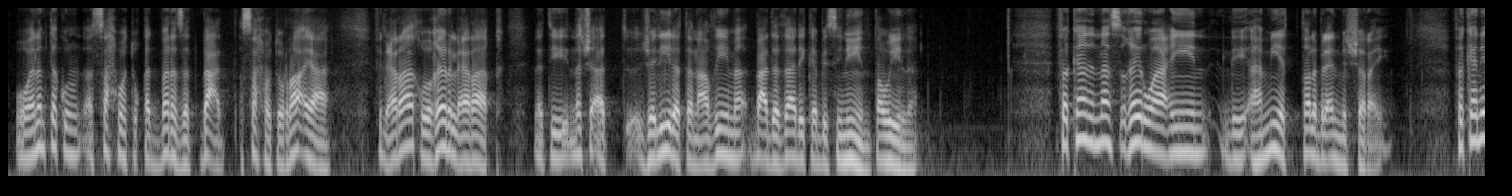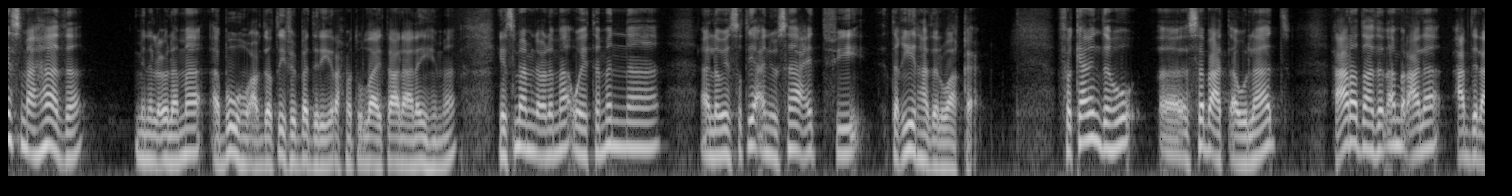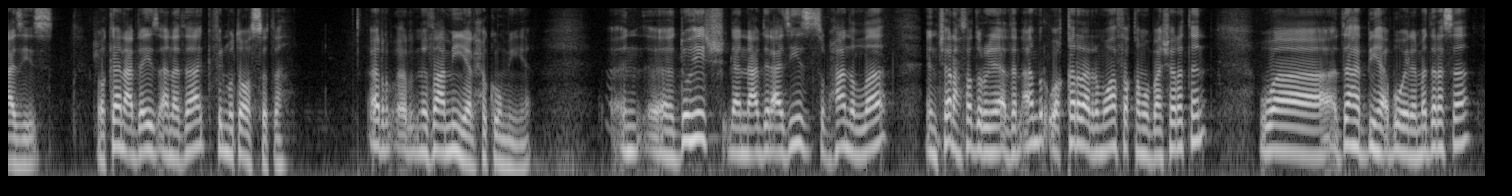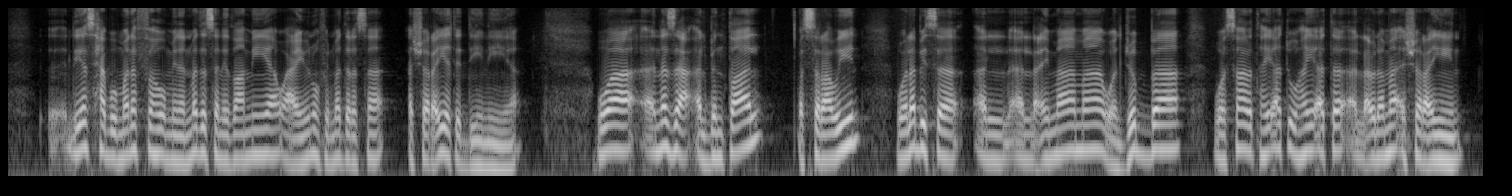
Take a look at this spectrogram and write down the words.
ولم تكن الصحوة قد برزت بعد الصحوة الرائعة في العراق وغير العراق التي نشأت جليلة عظيمة بعد ذلك بسنين طويلة. فكان الناس غير واعين لأهمية طلب العلم الشرعي. فكان يسمع هذا من العلماء أبوه عبد اللطيف البدري رحمة الله تعالى عليهما يسمع من العلماء ويتمنى أن لو يستطيع أن يساعد في تغيير هذا الواقع. فكان عنده سبعة أولاد عرض هذا الأمر على عبد العزيز وكان عبد العزيز آنذاك في المتوسطة النظامية الحكومية. دهش لأن عبد العزيز سبحان الله انشرح صدره لهذا الأمر وقرر الموافقة مباشرة وذهب به أبوه إلى المدرسة ليسحبوا ملفه من المدرسة النظامية ويعينوه في المدرسة الشرعية الدينية. ونزع البنطال السراويل ولبس العمامة والجبة وصارت هيئته هيئة العلماء الشرعيين.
